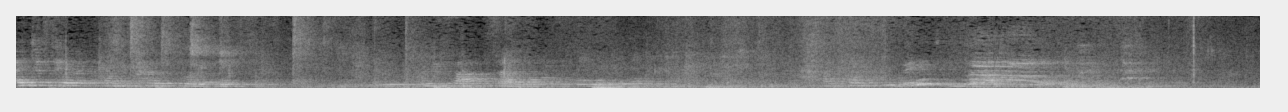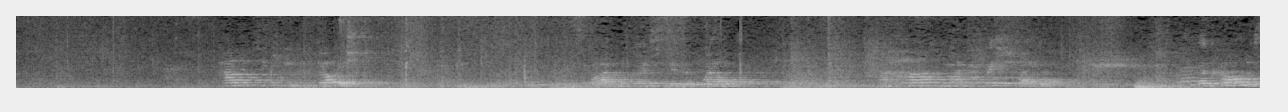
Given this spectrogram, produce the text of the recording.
I just haven't come close for it yet. When you found sidewalk of the wall, I thought you it How did you keep going? Bible verse says it well. My heart and my flesh fail, but God is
